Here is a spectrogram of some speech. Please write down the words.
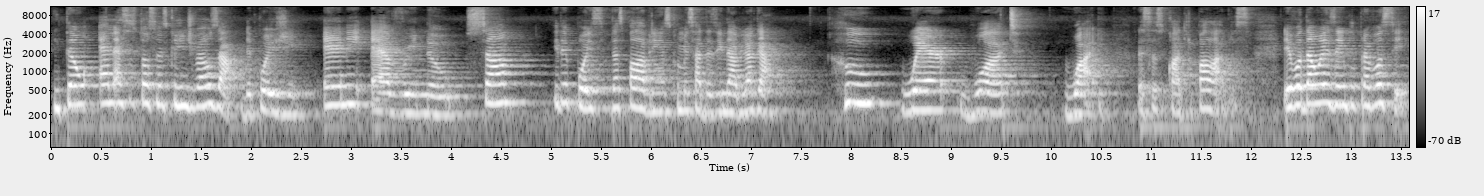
Então, é nessas situações que a gente vai usar, depois de any, every, no, some, e depois das palavrinhas começadas em WH. Who, where, what, why. Essas quatro palavras. Eu vou dar um exemplo para você.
